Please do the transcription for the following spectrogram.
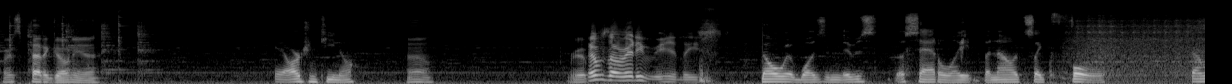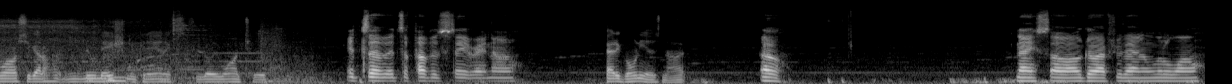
Where's Patagonia? Yeah, Argentina. Oh. Rip. It was already released. No, it wasn't. It was a satellite, but now it's like full. John Ross, you got a new nation you can annex if you really want to. It's a it's a puppet state right now. Patagonia is not. Oh. Nice. So I'll go after that in a little while.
